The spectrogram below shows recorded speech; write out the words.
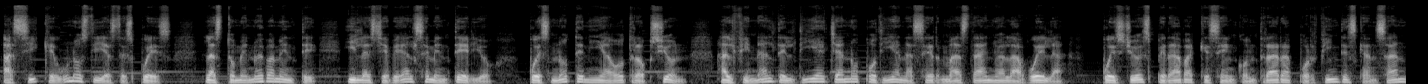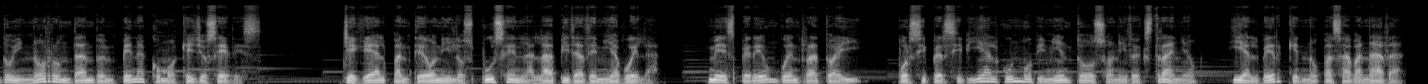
Así que unos días después, las tomé nuevamente y las llevé al cementerio, pues no tenía otra opción, al final del día ya no podían hacer más daño a la abuela, pues yo esperaba que se encontrara por fin descansando y no rondando en pena como aquellos seres. Llegué al panteón y los puse en la lápida de mi abuela. Me esperé un buen rato ahí, por si percibía algún movimiento o sonido extraño, y al ver que no pasaba nada,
